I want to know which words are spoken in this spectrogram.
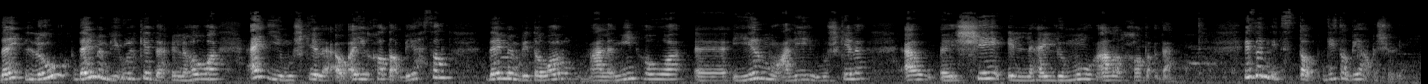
داي لو دايما بيقول كده اللي هو أي مشكلة أو أي خطأ بيحصل دايما بيدوروا على مين هو آه، يرموا عليه المشكلة أو آه، الشيء اللي هيلوموه على الخطأ ده. اذا دي طبيعة بشرية.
